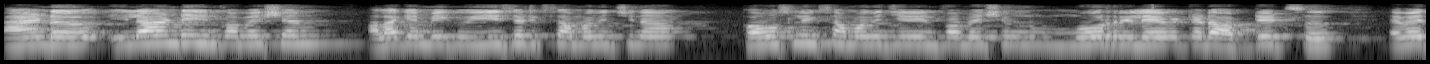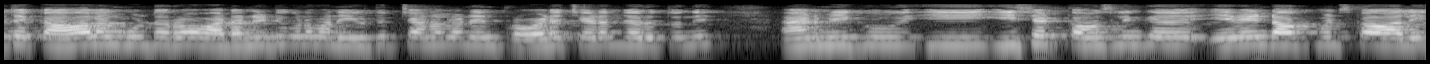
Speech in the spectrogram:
అండ్ ఇలాంటి ఇన్ఫర్మేషన్ అలాగే మీకు ఈ సెట్కి సంబంధించిన కౌన్సిలింగ్ సంబంధించిన ఇన్ఫర్మేషన్ మోర్ రిలేటెడ్ అప్డేట్స్ ఏవైతే కావాలనుకుంటారో వాటన్నిటి కూడా మన యూట్యూబ్ ఛానల్లో నేను ప్రొవైడ్ చేయడం జరుగుతుంది. అండ్ మీకు ఈ ఈసెట్ కౌన్సిలింగ్ ఏమేమి డాక్యుమెంట్స్ కావాలి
